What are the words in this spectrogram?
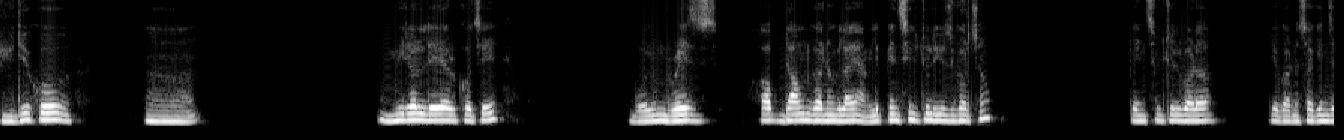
भिडियोको मिरर लेयरको चाहिँ भोल्युम रेज अप डाउन गर्नको लागि हामीले पेन्सिल टुल युज गर्छौँ। पेन्सिल टुलबाट यो गर्न सकिन्छ।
